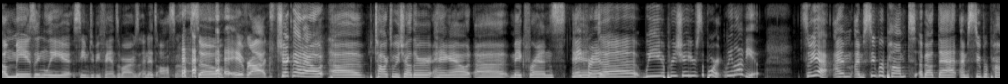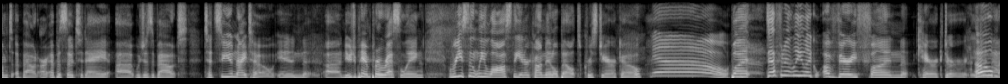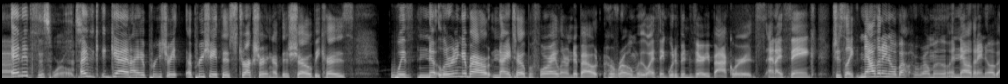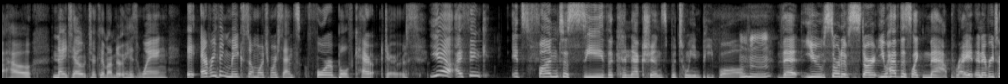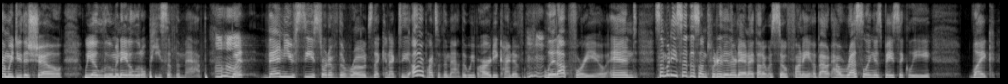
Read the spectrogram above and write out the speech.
amazingly seem to be fans of ours, and it's awesome. So It rocks. check that out. Uh, talk to each other, hang out, uh, make friends. Make and, friends. Uh, we appreciate your support. We love you. So yeah, I'm I'm super pumped about that. I'm super pumped about our episode today, uh, which is about Tetsuya Naito in uh, New Japan Pro Wrestling. Recently lost the Intercontinental Belt to Chris Jericho, No. but definitely like a very fun character. In, Oh, uh, and it's- this world. I, again, I appreciate appreciate the structuring of this show because with no, learning about Naito before I learned about Hiromu, I think would have been very backwards. And I think just like now that I know about Hiromu and now that I know about how Naito took him under his wing, it, everything makes so much more sense for both characters. Yeah, I think it's fun to see the connections between people mm-hmm. that you sort of start you have this like map, right? And every time we do this show, we illuminate a little piece of the map. Mm-hmm. But then you see sort of the roads that connect to the other parts of the map that we've already kind of mm-hmm. lit up for you. And somebody said this on Twitter the other day and I thought it was so funny about how wrestling is basically like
